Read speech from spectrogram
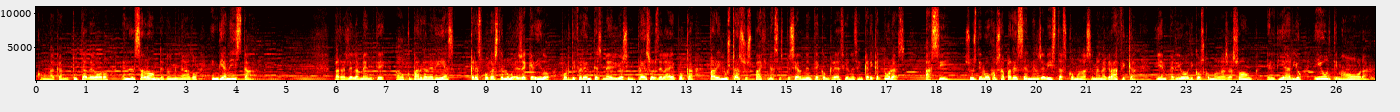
con la cantuta de oro en el salón denominado Indianista. Paralelamente a ocupar galerías, Crespo Gastelú es requerido por diferentes medios impresos de la época para ilustrar sus páginas, especialmente con creaciones en caricaturas. Así, sus dibujos aparecen en revistas como La Semana Gráfica y en periódicos como La Razón, El Diario y Última Hora.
